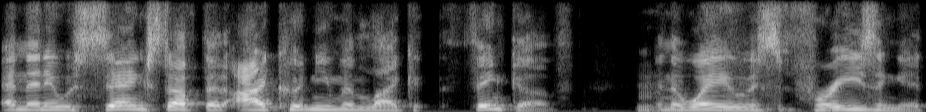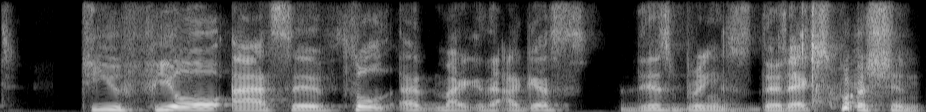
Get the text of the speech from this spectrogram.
And then it was saying stuff that I couldn't even like think of in the way it was phrasing it. do you feel as if so uh, Mike, i guess this brings the next question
